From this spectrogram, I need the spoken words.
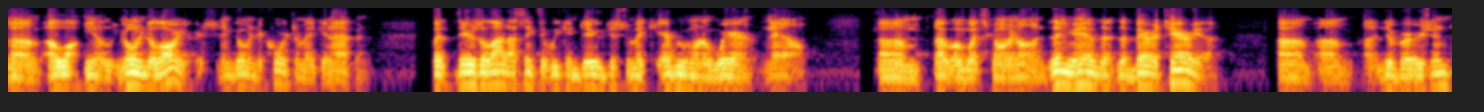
um, a lot, you know, going to lawyers and going to court to make it happen. But there's a lot I think that we can do just to make everyone aware now um, of, of, what's going on. Then you have the the Barataria um, um, uh, diversion.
